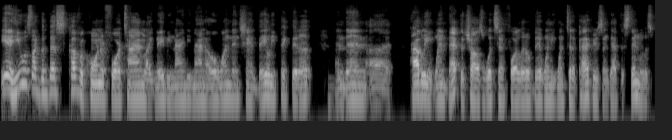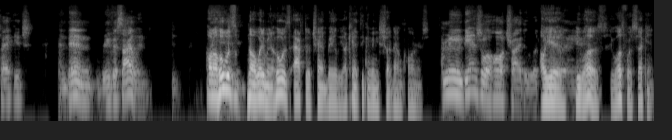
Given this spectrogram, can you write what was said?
Yeah, he was like the best cover corner for a time, like maybe 99 or 01. Then Champ Bailey picked it up and then uh probably went back to Charles Woodson for a little bit when he went to the Packers and got the stimulus package. And then Revis Island. Hold on, who was no? Wait a minute, who was after Champ Bailey? I can't think of any shutdown corners. I mean, DeAngelo Hall tried to look. Oh yeah, he was. He was for a second.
